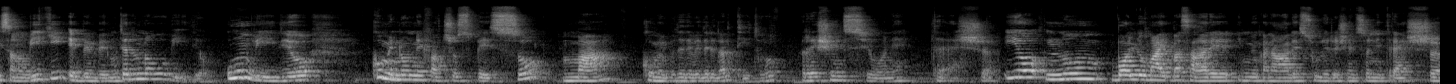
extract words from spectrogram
sono Vicky e benvenuti ad un nuovo video. Un video come non ne faccio spesso, ma come potete vedere dal titolo, recensione trash. Io non voglio mai basare il mio canale sulle recensioni trash.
